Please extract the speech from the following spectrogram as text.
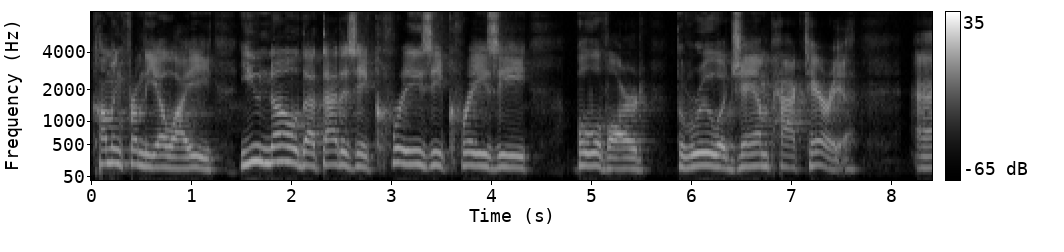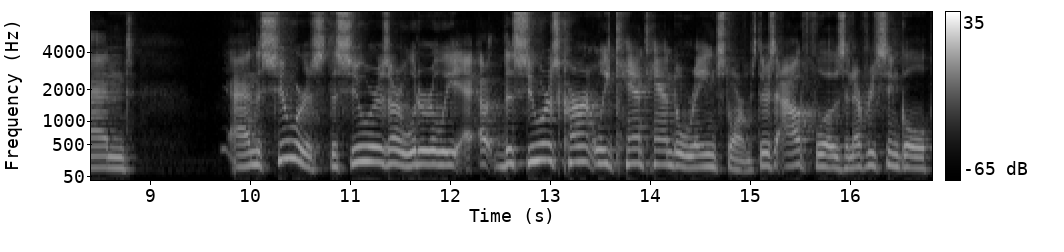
coming from the LIE, you know that that is a crazy, crazy boulevard through a jam-packed area, and and the sewers the sewers are literally uh, the sewers currently can't handle rainstorms. There's outflows in every single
